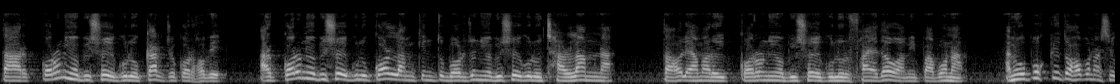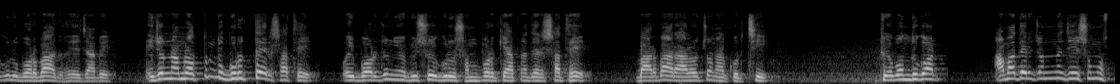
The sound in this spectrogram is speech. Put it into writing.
তার করণীয় বিষয়গুলো কার্যকর হবে। আর করণীয় বিষয়গুলো করলাম কিন্তু বর্জনীয় বিষয়গুলো ছাড়লাম না, তাহলে আমার ওই করণীয় বিষয়গুলোর ফায়দাও আমি পাব না। আমি উপকৃত হব না, সেগুলো বরবাদ হয়ে যাবে। এই আমরা অত্যন্ত গুরুত্বের সাথে ওই বর্জনীয় বিষয়গুলো সম্পর্কে আপনাদের সাথে বারবার আলোচনা করছি। প্রিয় বন্ধুগণ, আমাদের জন্য যে সমস্ত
